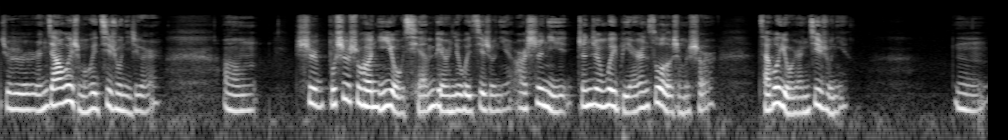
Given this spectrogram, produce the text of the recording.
就是人家为什么会记住你这个人？嗯，是不是说你有钱，别人就会记住你，而是你真正为别人做了什么事儿，才会有人记住你？嗯，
